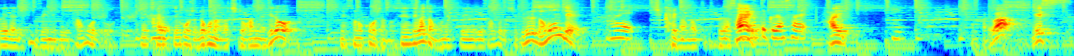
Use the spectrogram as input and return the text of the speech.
武田塾も全力でサポート、ね、通ってる校舎どこなのかちょっとわかんないけど、ね、その校舎の先生方もね全力でサポートしてくれると思うんで、はい、しっかり頑張ってください。頑張ってください。はい。はい、今回はです。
